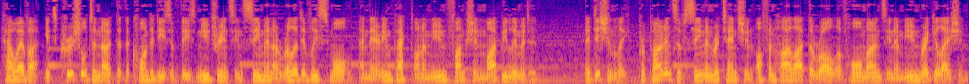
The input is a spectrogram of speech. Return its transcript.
However, it's crucial to note that the quantities of these nutrients in semen are relatively small, and their impact on immune function might be limited. Additionally, proponents of semen retention often highlight the role of hormones in immune regulation.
